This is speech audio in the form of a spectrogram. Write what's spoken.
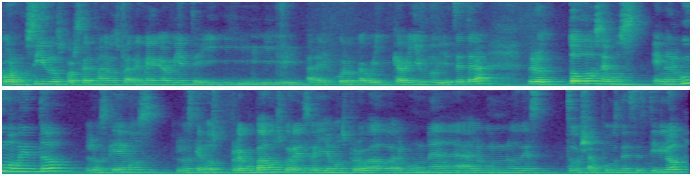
conocidos por ser malos para el medio ambiente y, y, y para el cuero cabelludo y etcétera, pero todos hemos, en algún momento, los que, hemos, los que nos preocupamos por eso y hemos probado alguna, alguno de estos shampoos de ese estilo,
